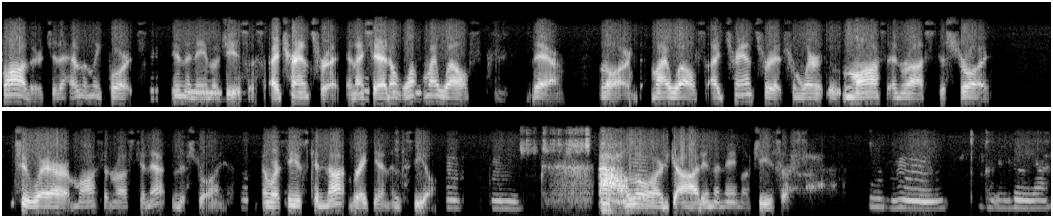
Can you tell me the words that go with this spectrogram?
Father, to the heavenly courts, in the name of mm-hmm. Jesus. I transfer it, and I say, I don't want my wealth there, Lord. My wealth, I transfer it from where moth and rust destroy to where moth and rust cannot destroy, and where thieves cannot break in and steal. Mm-hmm. Oh, Lord God, in the name of Jesus. Mm-hmm. Hallelujah.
